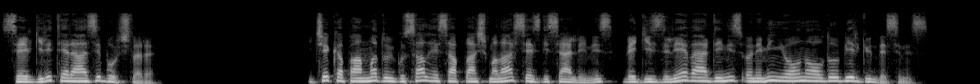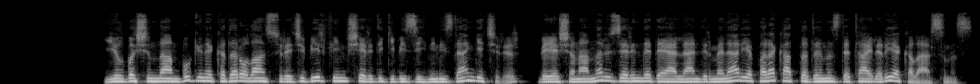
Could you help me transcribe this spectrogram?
Sevgili terazi burçları, İçe kapanma duygusal hesaplaşmalar sezgiselliğiniz ve gizliliğe verdiğiniz önemin yoğun olduğu bir gündesiniz. Yılbaşından bugüne kadar olan süreci bir film şeridi gibi zihninizden geçirir ve yaşananlar üzerinde değerlendirmeler yaparak atladığınız detayları yakalarsınız.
